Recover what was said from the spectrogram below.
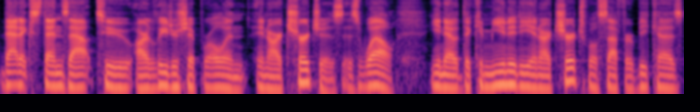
that extends out to our leadership role in, in our churches as well. You know, the community in our church will suffer because,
